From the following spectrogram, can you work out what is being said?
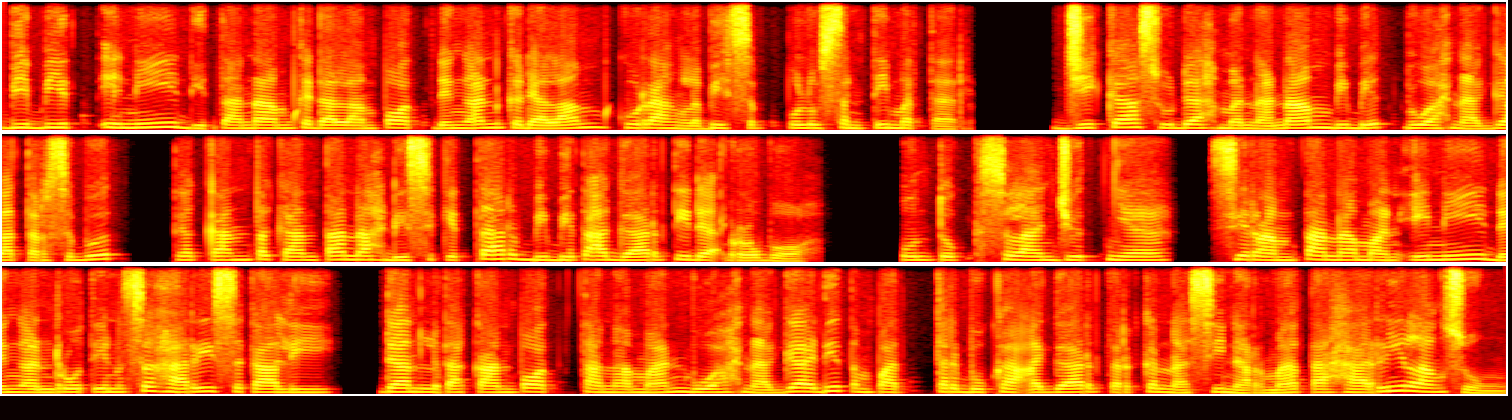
Bibit ini ditanam ke dalam pot dengan ke dalam kurang lebih 10 cm. Jika sudah menanam bibit buah naga tersebut, tekan-tekan tanah di sekitar bibit agar tidak roboh. Untuk selanjutnya, siram tanaman ini dengan rutin sehari sekali, dan letakkan pot tanaman buah naga di tempat terbuka agar terkena sinar matahari langsung.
